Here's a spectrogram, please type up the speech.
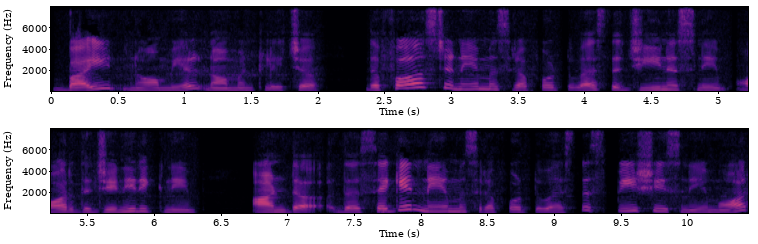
binomial nomenclature. The first name is referred to as the genus name or the generic name and uh, the second name is referred to as the species name or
